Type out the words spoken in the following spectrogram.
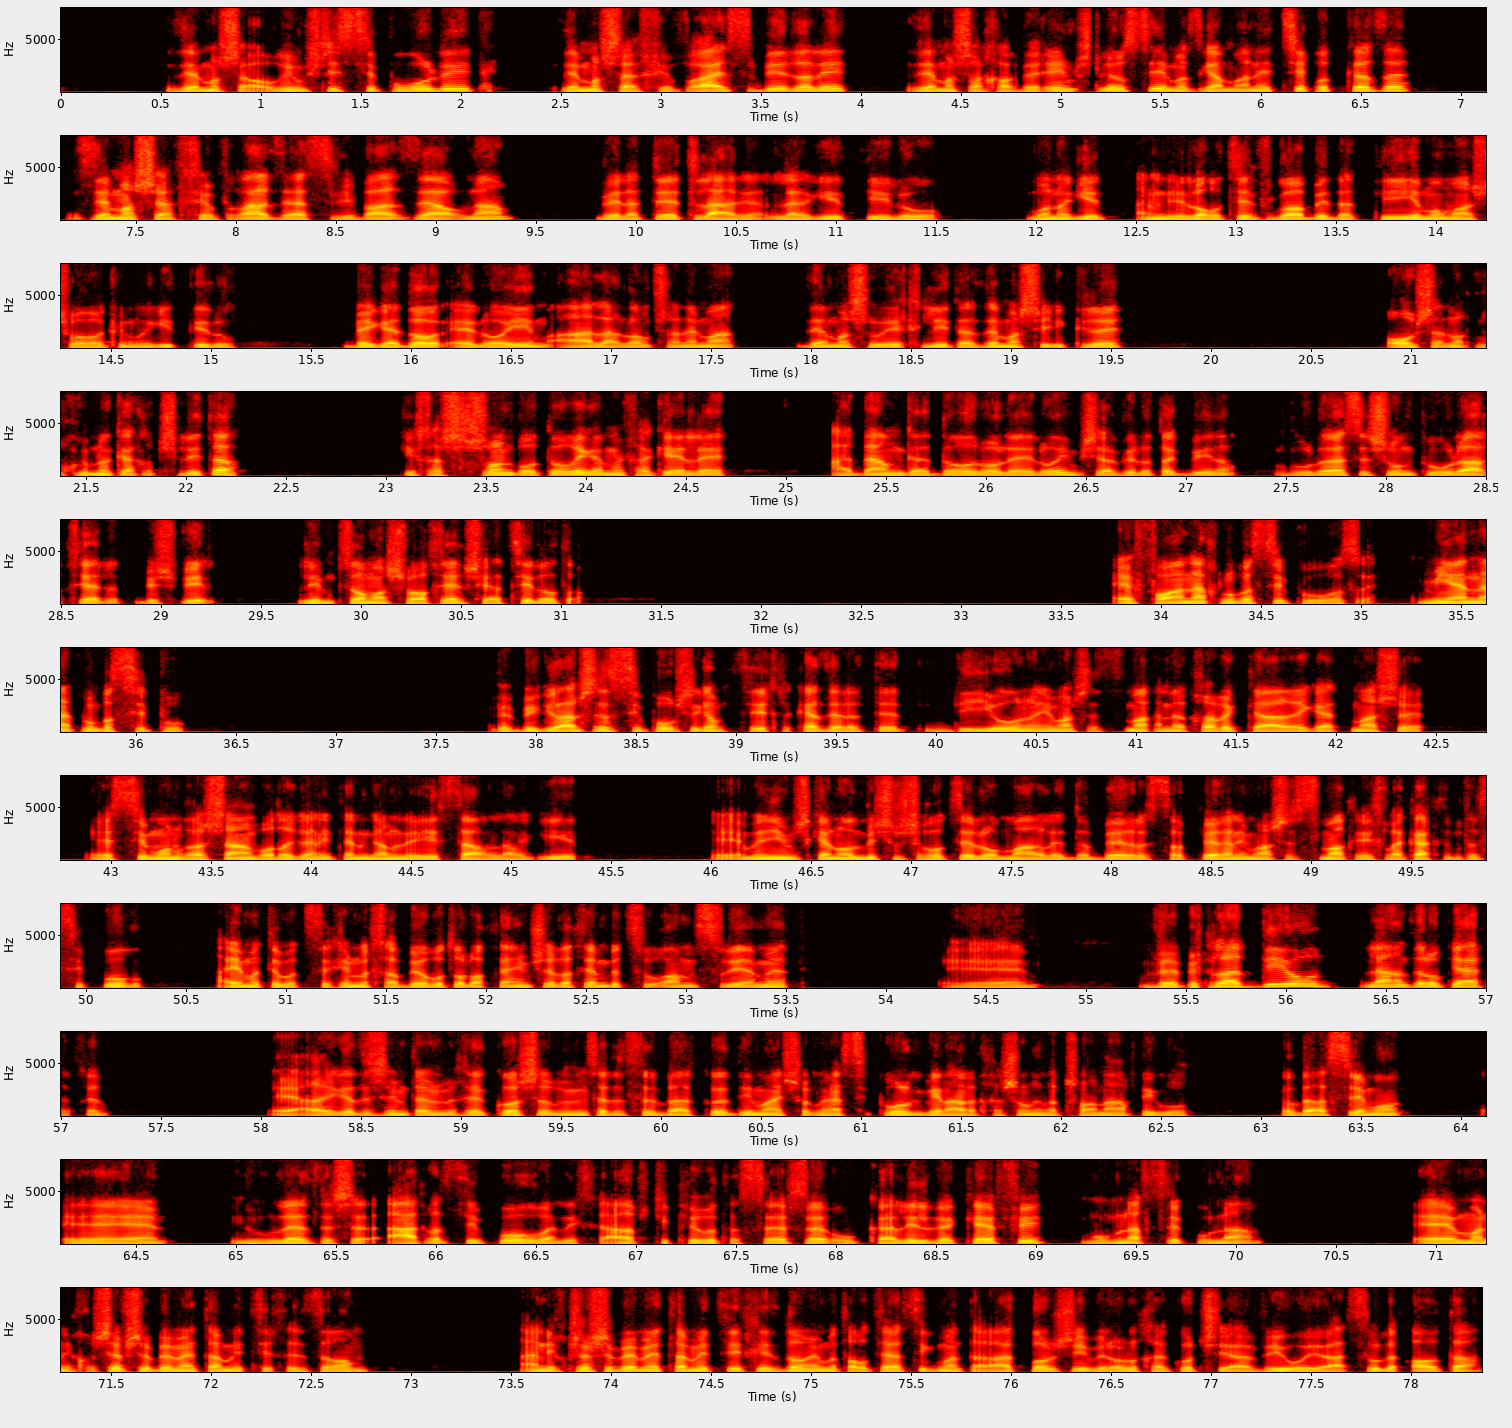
זה מה שההורים שלי סיפרו לי, זה מה שהחברה הסבירה לי, זה מה שהחברים שלי עושים, אז גם אני צריך להיות כזה. זה מה שהחברה, זה הסביבה, זה העולם, ולתת לה, להגיד כאילו, בוא נגיד, אני לא רוצה לפגוע בדתיים או משהו, אבל כאילו נגיד כאילו, בגדול, אלוהים, הלאה, לא משנה מה, זה מה שהוא החליט, אז זה מה שיקרה, או שאנחנו יכולים לקחת שליטה. כי חששון באותו רגע מחכה לאדם גדול או לאלוהים שיביא לו את הגבינה, והוא לא יעשה שום פעולה אחרת בשביל למצוא משהו אחר שיציל אותו. איפה אנחנו בסיפור הזה? מי אנחנו בסיפור? ובגלל שזה סיפור שגם צריך כזה לתת דיון, אני ממש אשמח, אני עכשיו אקרא רגע את מה שסימון רשם, ועוד רגע ניתן גם לאיסר להגיד. אה, אם יש כאן עוד מישהו שרוצה לומר, לדבר, לספר, אני ממש אשמח איך לקחתם את הסיפור, האם אתם מצליחים לחבר אותו לחיים שלכם בצורה מסוימת, אה, ובכלל דיון, לאן זה לוקח אתכם. אה, הרגע הזה שאני מתאמן במחיר כושר ומצד אצל בעד קדימה, אני שומע סיפור גבינה וחשוב לנחשון אף פיגור. תודה, סימון. מעולה, זה אחלה סיפור, ואני חייב שתכירו את הספר, הוא קליל וכיפי, מומלץ לכולם. אני חושב שבאמת תמיד צריך ליזום. אני חושב שבאמת תמיד צריך ליזום אם אתה רוצה להשיג מטרה כלשהי, ולא לחכות שיביאו או יעשו לך אותה.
